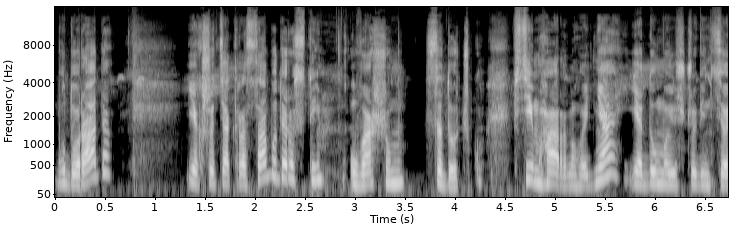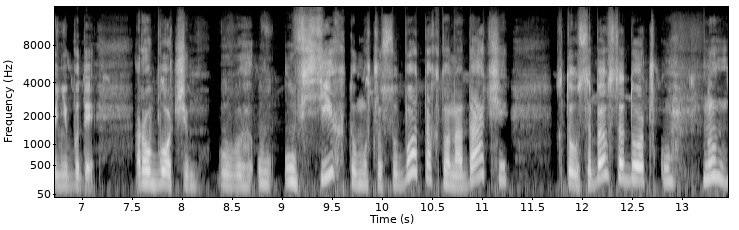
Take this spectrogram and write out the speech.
Буду рада, якщо ця краса буде рости у вашому садочку. Всім гарного дня. Я думаю, що він сьогодні буде робочим у, у, у всіх, тому що субота, хто на дачі, хто у себе в садочку. Ну,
